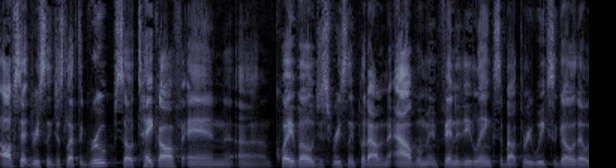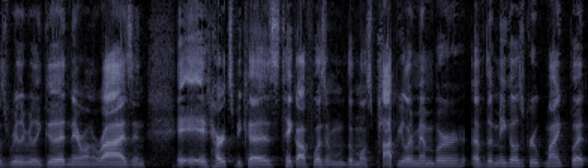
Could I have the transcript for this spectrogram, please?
Offset recently just left the group, so Takeoff and um, Quavo just recently put out an album, Infinity Links, about three weeks ago. That was really, really good, and they were on a rise. And it, it hurts because Takeoff wasn't the most popular member of the Migos group, Mike, but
